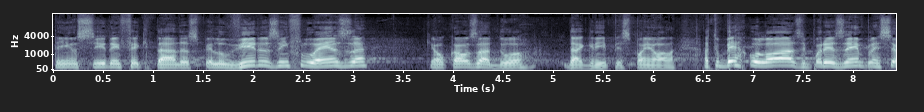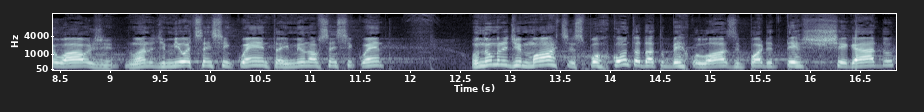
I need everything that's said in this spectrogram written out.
tenham sido infectadas pelo vírus influenza, que é o causador da gripe espanhola. A tuberculose, por exemplo, em seu auge, no ano de 1850 e 1950, o número de mortes por conta da tuberculose pode ter chegado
